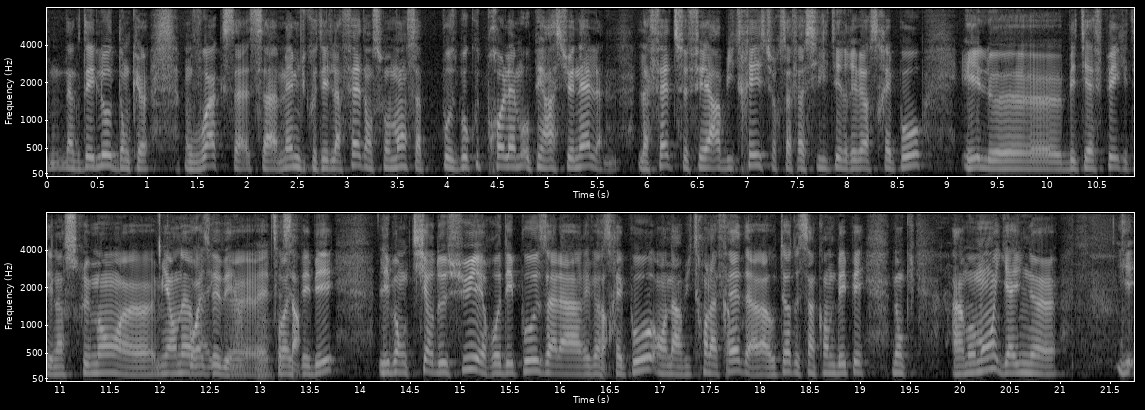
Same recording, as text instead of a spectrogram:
d'un côté et de l'autre. Donc, euh, on voit que ça, même du côté de la Fed, en ce moment, ça pose beaucoup de problèmes opérationnels. La Fed se fait arbitrer sur sa facilité de reverse repo et le BTFP, qui était l'instrument euh, mis en œuvre pour SVB. Hein, Les banques tirent dessus et redéposent à la reverse repo en arbitrant la Fed à hauteur de 50 BP. Donc, à un moment, il y a une il y a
